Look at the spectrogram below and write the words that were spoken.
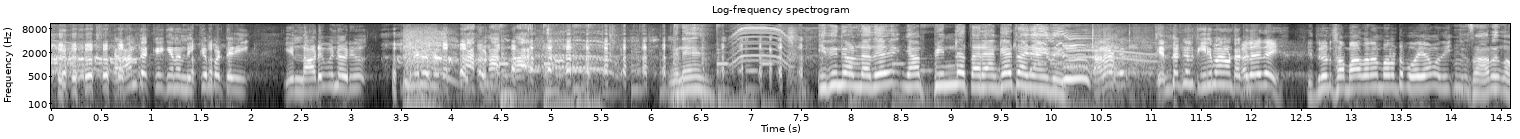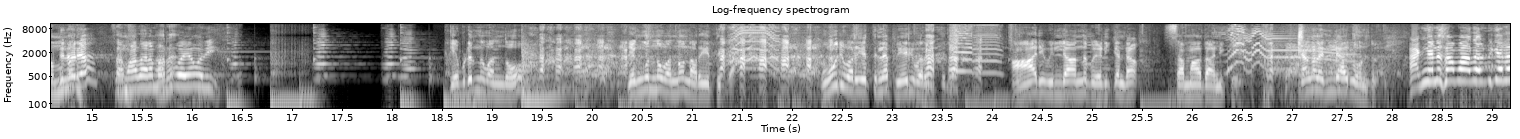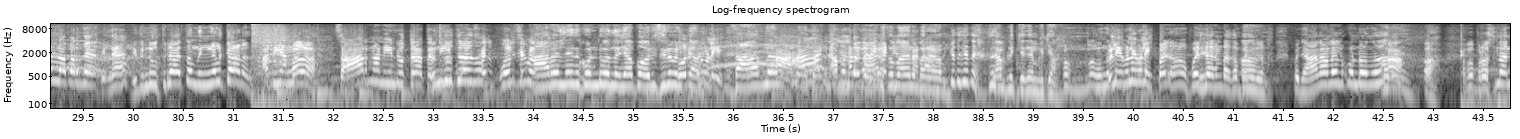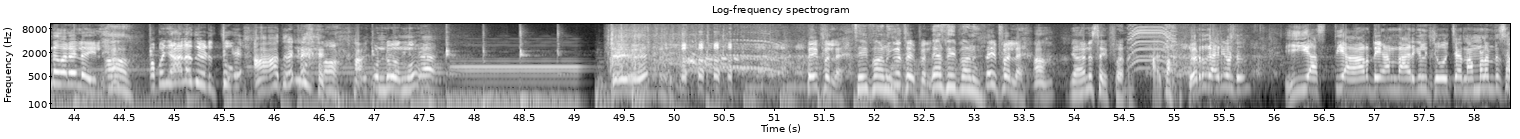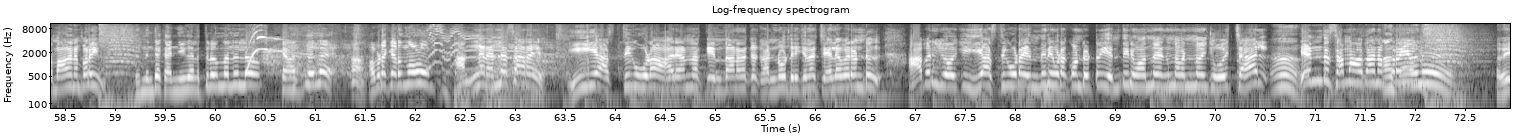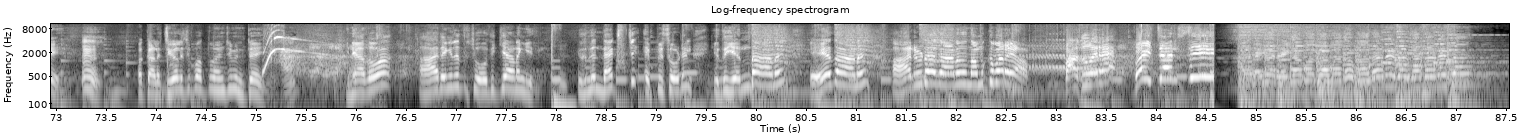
ശാന്തക്ക് ഇങ്ങനെ നിൽക്കുമ്പോഴത്തേ ഈ നടുവിനൊരു ഇങ്ങനൊരു. അങ്ങനെ. ഇതിനുള്ളത് ഞാൻ പിന്നെ തരാൻ കേട്ടാ ഞാൻ ഇത് സാറേ എന്തെങ്കിലും തീരുമാനം ഉണ്ടോ? അതെ അതെ. ഇതിനൊരു സമാധാനം പറഞ്ഞിട്ട് പോയാ മതി. സാറ് നമ്മൾ ഇതിനൊരു സമാധാനം പറഞ്ഞിട്ട് പോയാ മതി. എവിടുന്ന് വന്നോ? എങ്ങുന്ന് വന്നോ എന്നറിയത്തില്ല ഊരും അറിയത്തില്ല പേര് അറിയത്തില്ല ആരുമില്ല എന്ന് പേടിക്കണ്ട സമാധാനിക്കും ഞങ്ങൾ എല്ലാരും ഉണ്ട് അങ്ങനെ സമാധാനിപ്പിക്കാനല്ല പറഞ്ഞ പിന്നെ? ഇതിന്റെ ഉത്തരവാദിത്തം നിങ്ങൾക്കാണ് അത് ഞങ്ങൾ ആ. സാറിനാണ് ഇതിന്റെ ഉത്തരവാദിത്തം? പോലീസിൽ സാറല്ലേ ഇത് കൊണ്ടുവന്നത് ഞാൻ പോലീസിനെ വിളിക്കാം പോലീസിനെ വിളി. സാറിന് ആ, നമ്മുടെ സമാധാനം പറയണം. ഞാൻ വിളിക്കാം ഞാൻ വിളിക്കാം വിളി, വിളി, വിളി. പരിഹാരം ഉണ്ടാക്കാം പരിഹാരം ഇപ്പൊ ഞാനാണല്ലോ കൊണ്ടുവന്നത് ആ, അപ്പൊ പ്രശ്നം എന്റെ തലയിലായില്ലേ ആ. അപ്പൊ ഞാനത് എടുത്തു ആ അത് തന്നെ ആ കൊണ്ടുവന്നു നിങ്ങൾ? ഞാൻ. ഞാനും അത് വേറൊരു കാര്യമുണ്ട്. ഈ അസ്ഥി ആരുടെയാണെന്ന് ആരെങ്കിലും ചോദിച്ചാൽ നമ്മൾ എന്ത് സമാധാനം പറയും? ഇത് നിന്റെ കഞ്ഞികലത്തിലൊന്നല്ലല്ലോ. കിണറ്റിലല്ലേ. അവിടെ കിടന്നോളും. അങ്ങനല്ല സാറേ. ഈ അസ്ഥി കൂടെ ആരാണെന്നൊക്കെ എന്താണെന്നൊക്കെ കണ്ടുകൊണ്ടിരിക്കുന്ന ചിലവരുണ്ട്. അവർ ചോദിക്കും ഈ അസ്ഥി കൂടെ എന്തിനു ഇവിടെ കൊണ്ടിട്ട്? എന്തിനു വന്നു? എങ്ങനെ വന്നു? ചോദിച്ചാൽ ആ. എന്ത് സമാധാനം പറയും? അതാണ്. അതെ. ഉം. ഇപ്പൊ കളിച്ച് കളിച്ച് പത്ത് പതിനഞ്ച് മിനിറ്റ് ആയി ഇനി അഥവാ ആരെങ്കിലും ഇത് ചോദിക്കുകയാണെങ്കിൽ ഇതിന്റെ നെക്സ്റ്റ് എപ്പിസോഡിൽ ഇത് എന്താണ് ഏതാണ് ആരുടേതാണെന്ന് നമുക്ക് പറയാം. അതുവരെ വെയിറ്റ് ആൻഡ് സീ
